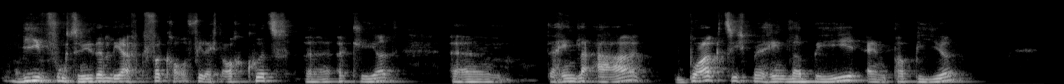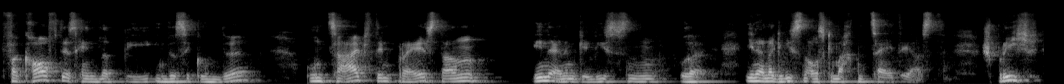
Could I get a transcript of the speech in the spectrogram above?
wie funktioniert ein Leerverkauf? Vielleicht auch kurz äh, erklärt. Ähm, der Händler A borgt sich bei Händler B ein Papier, verkauft es Händler B in der Sekunde und zahlt den Preis dann in einem gewissen oder in einer gewissen ausgemachten Zeit erst. Sprich,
